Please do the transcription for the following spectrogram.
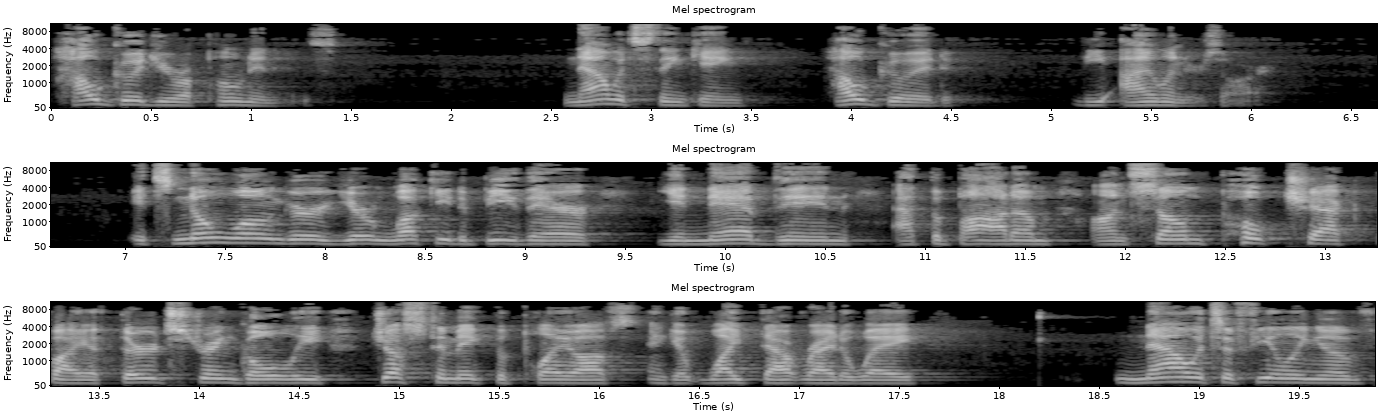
how good your opponent is. Now it's thinking how good the Islanders are. It's no longer you're lucky to be there you nabbed in at the bottom on some poke check by a third string goalie just to make the playoffs and get wiped out right away. Now it's a feeling of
